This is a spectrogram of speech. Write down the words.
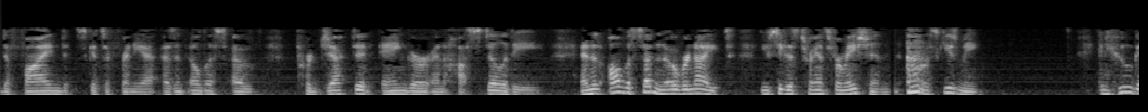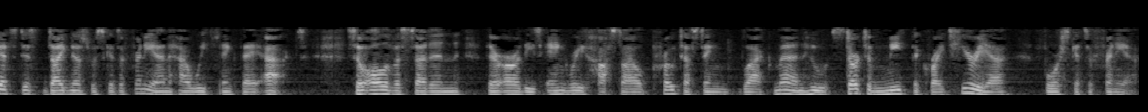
defined schizophrenia as an illness of projected anger and hostility. And then all of a sudden, overnight, you see this transformation, excuse me, in who gets dis- diagnosed with schizophrenia and how we think they act. So all of a sudden, there are these angry, hostile, protesting black men who start to meet the criteria for schizophrenia.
